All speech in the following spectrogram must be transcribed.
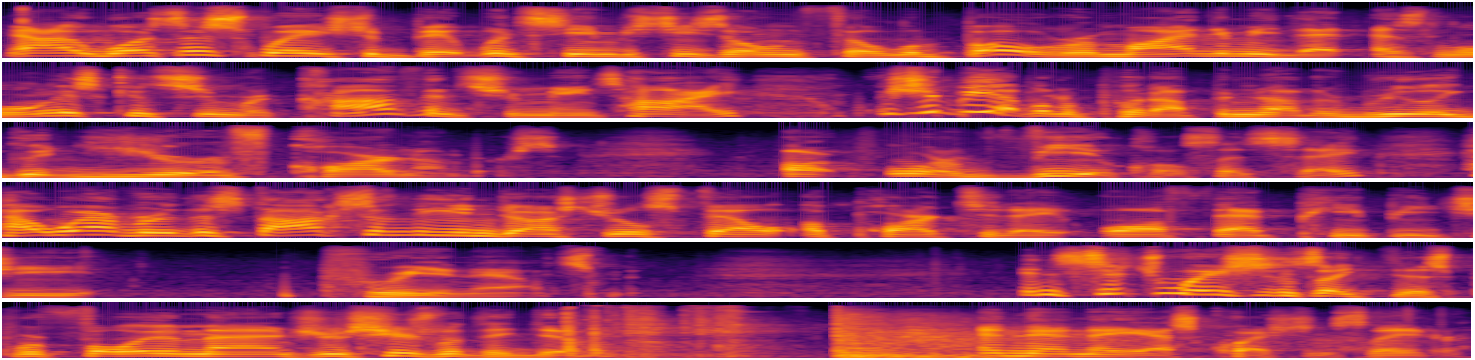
Now, I was assuaged a bit when CNBC's own Phil LeBeau reminded me that as long as consumer confidence remains high, we should be able to put up another really good year of car numbers or, or vehicles, let's say. However, the stocks of the industrials fell apart today off that PPG pre announcement. In situations like this, portfolio managers, here's what they do. And then they ask questions later.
